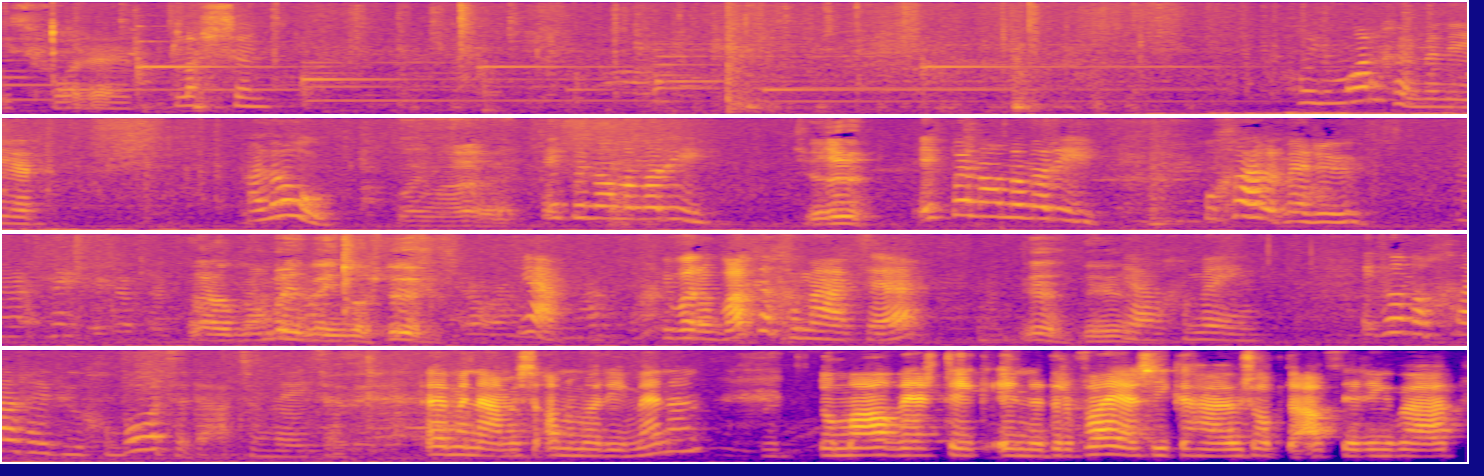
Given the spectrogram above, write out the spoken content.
Iets voor eh, plassen. Goedemorgen meneer. Hallo. Goedemorgen. Ik ben Annemarie. Zeg u? Ik ben Annemarie. Hoe gaat het met u? Nou, op het moment ben je nog stuk. Ja. U wordt ook wakker gemaakt hè? Ja, ja. Ja, gemeen. Ik wil nog graag even uw geboortedatum weten. Eh, mijn naam is Annemarie Mennen. Normaal werkte ik in het Revaya ziekenhuis op de afdeling waar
